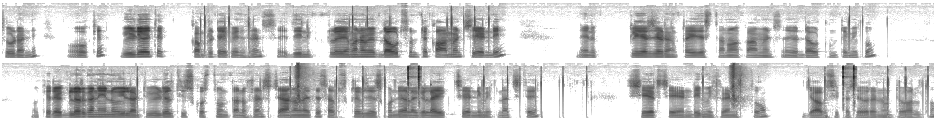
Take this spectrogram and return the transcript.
చూడండి. ఓకే? వీడియో అయితే కంప్లీట్ అయిపోయింది ఫ్రెండ్స్. దీంట్లో ఏమైనా మీకు డౌట్స్ ఉంటే కామెంట్స్ చేయండి. నేను క్లియర్ చేయడానికి ట్రై చేస్తాను. ఆ కామెంట్స్ డౌట్ ఉంటే మీకు. ఓకే? రెగ్యులర్గా నేను ఇలాంటి వీడియోలు తీసుకొస్తూ ఉంటాను ఫ్రెండ్స్. ఛానల్ అయితే సబ్స్క్రైబ్ చేసుకోండి. అలాగే లైక్ చేయండి మీకు నచ్చితే. షేర్ చేయండి మీ ఫ్రెండ్స్తో. జాబ్ సీకర్స్ ఎవరైనా ఉంటే వాళ్ళతో.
